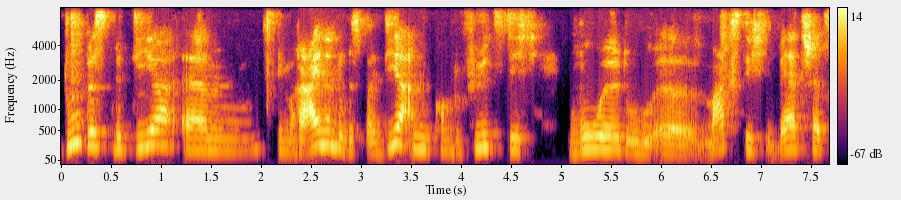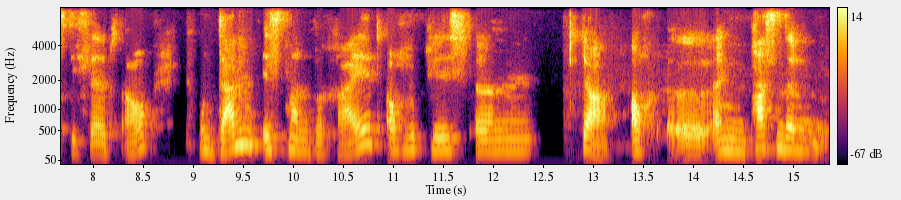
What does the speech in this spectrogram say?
du bist mit dir ähm, im Reinen, du bist bei dir angekommen, du fühlst dich wohl, du äh, magst dich, wertschätzt dich selbst auch. Und dann ist man bereit, auch wirklich, ähm, ja, auch äh, einen passenden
